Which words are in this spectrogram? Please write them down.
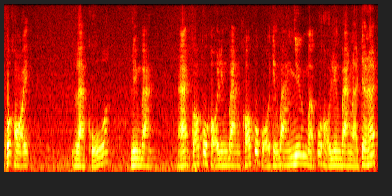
quốc hội là của liên bang à, có quốc hội liên bang có quốc hội tiểu bang nhưng mà quốc hội liên bang là trên hết.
